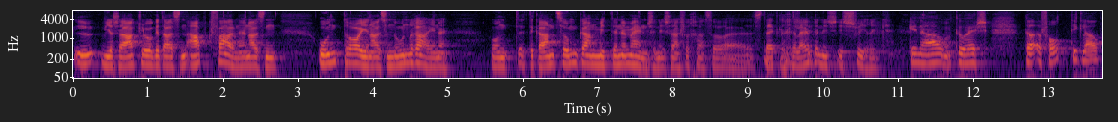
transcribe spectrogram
wirst angeschaut als ein Abgefallenen, als ein Untreuen, als ein Unreinen. Und der ganze Umgang mit den Menschen ist einfach, also äh, das tägliche Leben ist, ist schwierig. Genau, du hast da ein Foto, glaube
